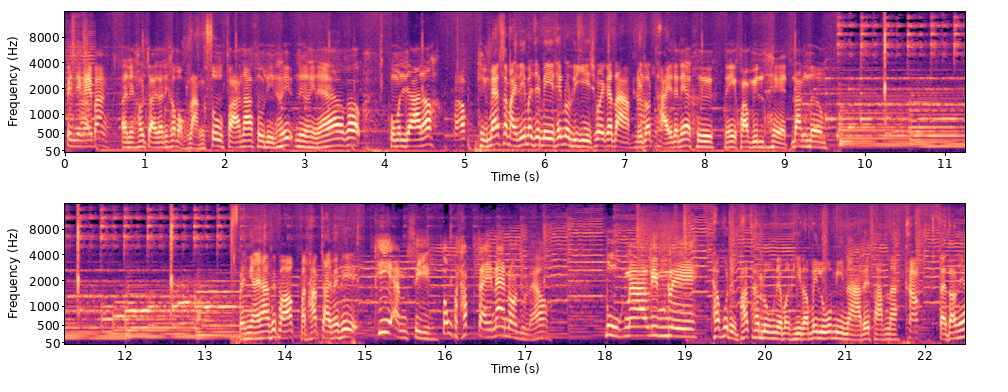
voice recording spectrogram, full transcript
เป็นยังไงบ้าง อันนี้เข้าใจแล้วที่เขาบอกหลังสู้ฟ้าหน้าสู้ดินเฮ้ยเหนื่อยนะแล้วก็ภูมิปัญญาเนาะครับ ถึงแม้สมัยนี้มันจะมีเทคโนโลยีช่วยก็ตาม มีรถไถแต่เนี่ยคือในความวินเทจดั้งเดิม เป็นไงฮะพี่ป๊อกประทับใจไหมพี่ ที่อันซีนต้องประทับใจแน่นอนอยู่แล้ว ปลูกนาริมเล ถ้าพูดถึงพัทลุงเนี่ยบางทีเราไม่รู้ว่ามีนาด้วยซ้ำนะครับ แต่ตอนนี้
